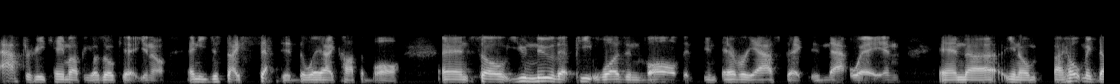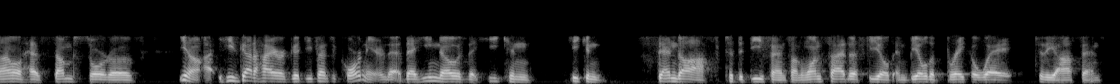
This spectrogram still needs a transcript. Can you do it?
after he came up, he goes, okay, you know, and he just dissected the way I caught the ball. And so you knew that Pete was involved in, in every aspect in that way. And and uh, you know, I hope Macdonald has some sort of, you know, he's got to hire a good defensive coordinator that that he knows that he can he can send off to the defense on one side of the field and be able to break away to the offense,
